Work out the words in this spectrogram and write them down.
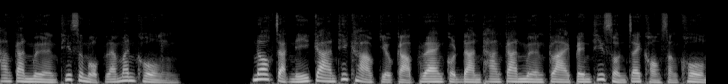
ทางการเมืองที่สงบและมั่นคง นอกจากนี้การที่ข่าวเกี่ยวกับแรงกดดันทางการเมืองกลายเป็นที่สนใจของสังคม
